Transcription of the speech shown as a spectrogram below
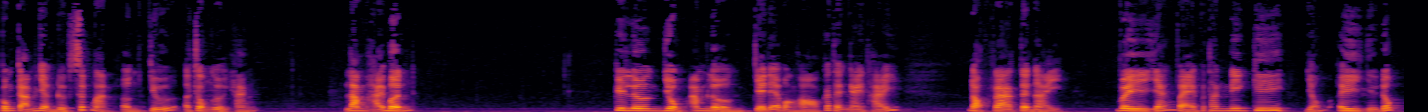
cũng cảm nhận được sức mạnh ẩn chứa ở trong người hắn. Lâm Hải Bình Kỳ Lương dùng âm lượng chỉ để bọn họ có thể nghe thấy. Đọc ra tên này, vì dáng vẻ của thanh niên kia giống y như đúc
